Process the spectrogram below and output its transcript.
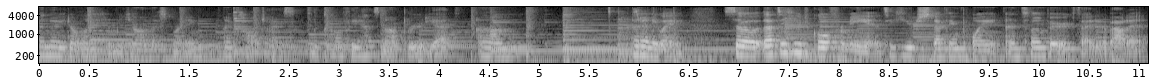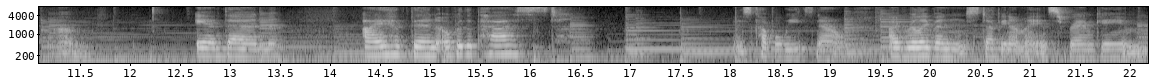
I know you don't want to hear me yawn this morning. I apologize. The coffee has not brewed yet. Um, but anyway, so that's a huge goal for me. It's a huge stepping point, and so I'm very excited about it. Um, and then I have been over the past just couple weeks now. I've really been stepping up my Instagram game.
